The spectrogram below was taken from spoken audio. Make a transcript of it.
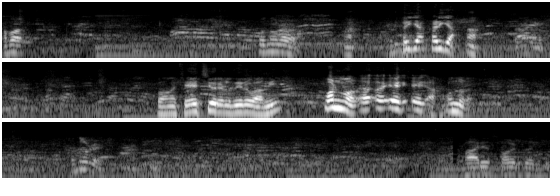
അപ്പൊ ഒന്നുകൂടെ വേണം. കഴിക്കാം കഴിക്കാം. ആ. അപ്പൊ അങ്ങ് ചേച്ചി ഒരു ഇളനീര് വാങ്ങി. വൺ മോർ ഒന്നുകൂടെ. ഒന്നുകൂടെ ഭാര്യ സ്വാ എടുത്ത് തരുന്നു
